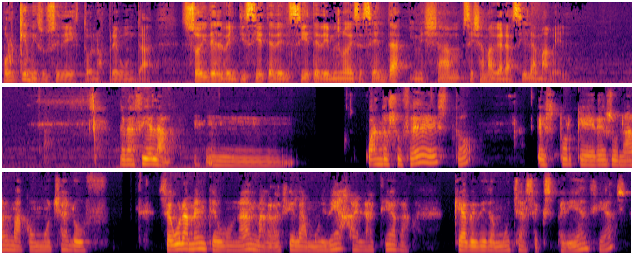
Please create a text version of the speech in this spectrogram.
¿Por qué me sucede esto? Nos pregunta. Soy del 27 del 7 de 1960 y me se llama Graciela Mabel. Graciela, mm, cuando sucede esto es porque eres un alma con mucha luz. Seguramente un alma, Graciela, muy vieja en la tierra, que ha vivido muchas experiencias.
